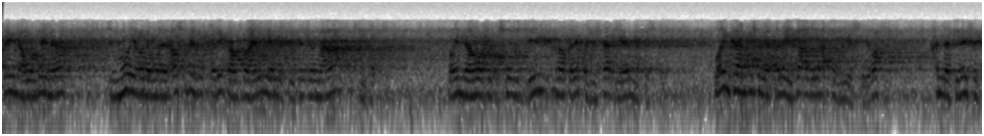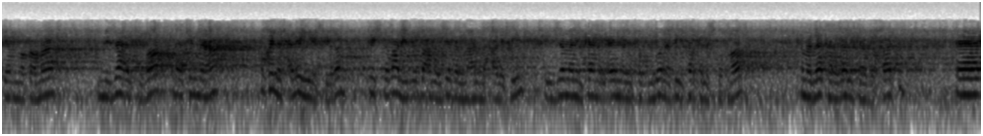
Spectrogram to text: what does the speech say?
بينه وبين جمهور علماء عصره في الطريقة الظاهرية التي تجمع الفقه وإلا هو في أصول الدين على طريقة سائر أئمة وإن كان وصل عليه بعض الأحداث اليسيرة التي ليست من مقامات النزاع الكبار لكنها أخذت عليه يسيرا كاشتغاله ببعض الجدل مع المخالفين في زمن كان الأئمة يفضلون فيه ترك الاستطراد كما ذكر ذلك أبو حاتم. آه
